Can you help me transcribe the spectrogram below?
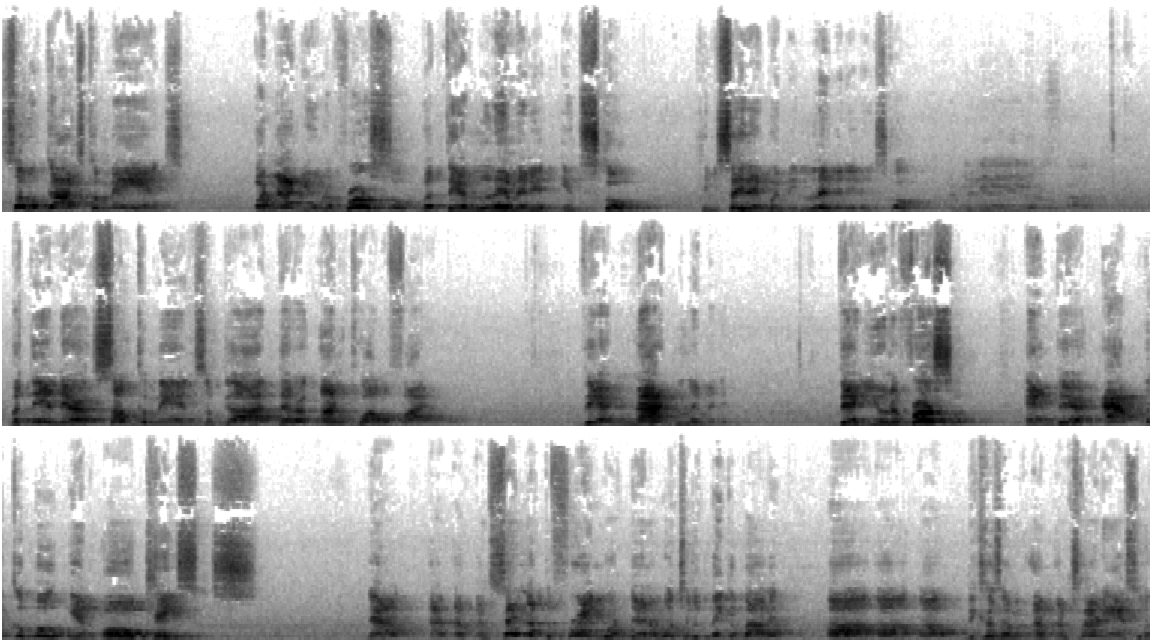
some of God's commands are not universal, but they're limited in scope. Can you say that with me? Limited in scope. But then there are some commands of God that are unqualifiable. They're not limited. They're universal and they're applicable in all cases. Now, I'm, setting up the framework there, and I want you to think about it uh, uh, uh, because I'm, I'm, I'm trying to answer the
